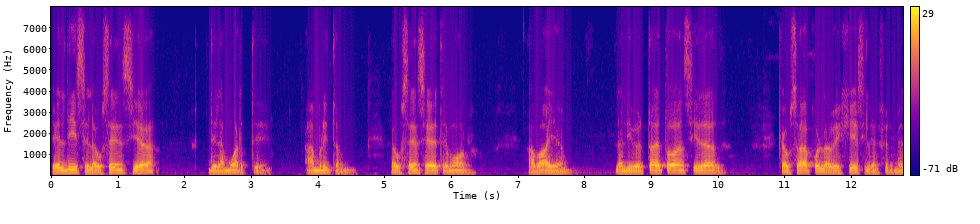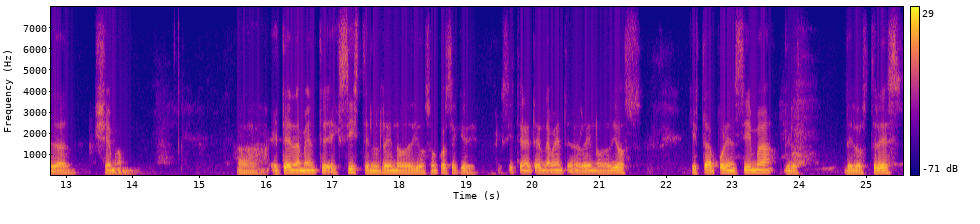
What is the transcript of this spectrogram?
Él dice la ausencia de la muerte, Amritam, la ausencia de temor, Abhayam, la libertad de toda ansiedad causada por la vejez y la enfermedad, Shemam. Ah, eternamente existe en el reino de Dios. Son cosas que existen eternamente en el reino de Dios, que está por encima de los, de los tres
